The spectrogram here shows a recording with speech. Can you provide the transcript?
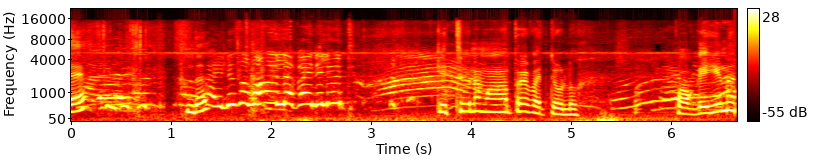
ഏ? എന്ത്? കിച്ചുവിനെ മാത്രമേ പറ്റുള്ളൂ. പുകയണ്.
